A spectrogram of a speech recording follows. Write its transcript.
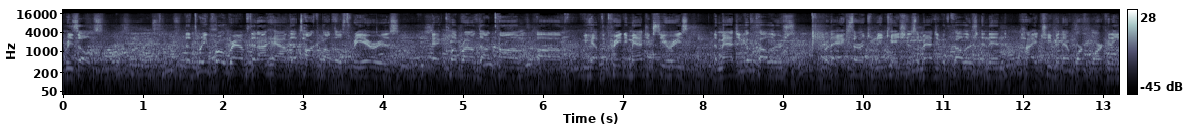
results. The three programs that I have that talk about those three areas at clubrhino.com, um, we have the Creating Magic series, the Magic of Colors, for the external communications, the Magic of Colors, and then High Achievement Network Marketing.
